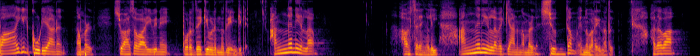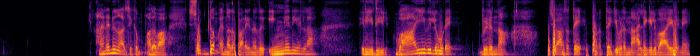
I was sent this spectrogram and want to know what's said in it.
വായിൽ കൂടിയാണ് നമ്മൾ ശ്വാസവായുവിനെ പുറത്തേക്ക് വിടുന്നത് എങ്കിൽ. അങ്ങനെയുള്ള അവസരങ്ങളിൽ അങ്ങനെയുള്ളവയ്ക്കാണ് നമ്മൾ ശുദ്ധം എന്ന് പറയുന്നത്. അഥവാ അനനുനാസികം അഥവാ ശുദ്ധം എന്നൊക്കെ പറയുന്നത് ഇങ്ങനെയുള്ള രീതിയിൽ വായുവിലൂടെ വിടുന്ന ശ്വാസത്തെ പുറത്തേക്ക് വിടുന്ന അല്ലെങ്കിൽ വായുവിനെ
